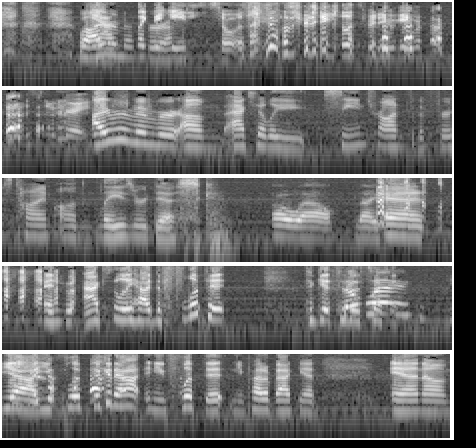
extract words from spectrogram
well, I remember. like the um, '80s, so it was like the most ridiculous video game ever. It was so great. I remember um, actually seeing Tron for the first time on Laserdisc. Oh wow, nice. And, and you actually had to flip it to get to no the second. Yeah, you flip, took it out, and you flipped it, and you put it back in, and um,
